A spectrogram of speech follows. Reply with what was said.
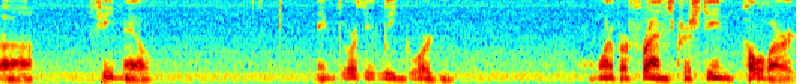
uh, female named Dorothy Lee Gordon and one of her friends, Christine Pollard,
